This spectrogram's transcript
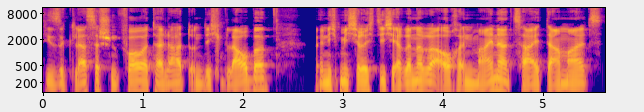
diese klassischen Vorurteile hat. Und ich glaube, wenn ich mich richtig erinnere, auch in meiner Zeit damals,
